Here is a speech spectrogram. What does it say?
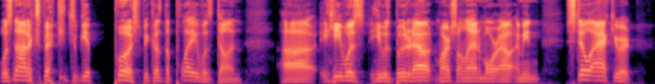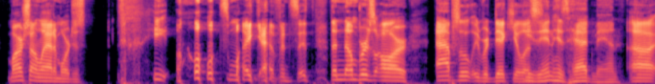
was not expected to get pushed because the play was done. Uh, he was he was booted out. Marshon Lattimore out. I mean, still accurate. Marshon Lattimore just he owns Mike Evans. It, the numbers are absolutely ridiculous. He's in his head, man. Uh,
